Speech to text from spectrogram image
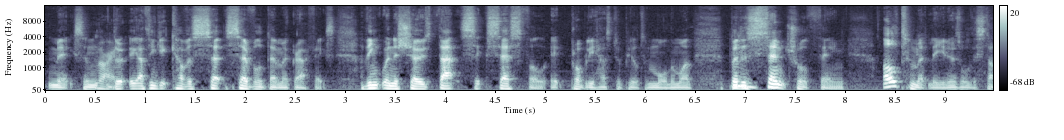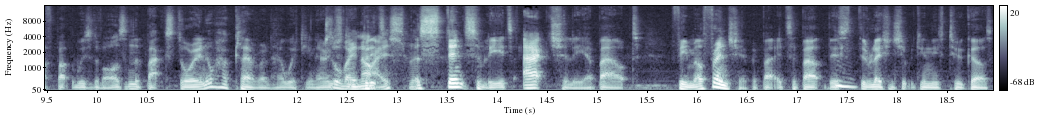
mix, and Right. there- I think it covers se- several demographics. I think when a show's that successful, it probably has to appeal to more than one. But Hmm. a central thing, ultimately, you know, there's all this stuff about the Wizard of Oz and the backstory, and oh, how clever and how witty and how It's all interesting. very but nice, but- ostensibly, it's actually about female friendship. About it's about this Hmm. the relationship between these two girls,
